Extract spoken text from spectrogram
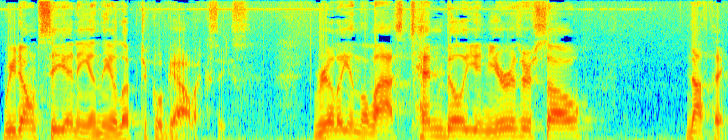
We don't see any in the elliptical galaxies. Really, in the last 10 billion years or so, nothing.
